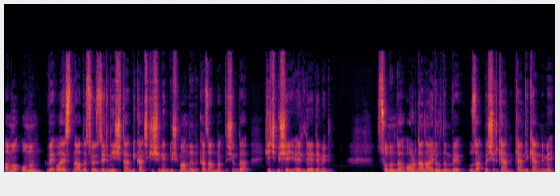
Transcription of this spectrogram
Ama onun ve o esnada sözlerini işiten birkaç kişinin düşmanlığını kazanmak dışında hiçbir şey elde edemedim. Sonunda oradan ayrıldım ve uzaklaşırken kendi kendime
